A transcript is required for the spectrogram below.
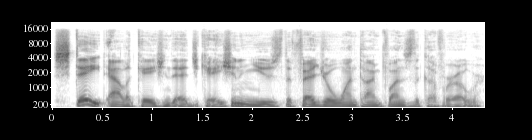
state allocation to education and used the federal one-time funds to cover over.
